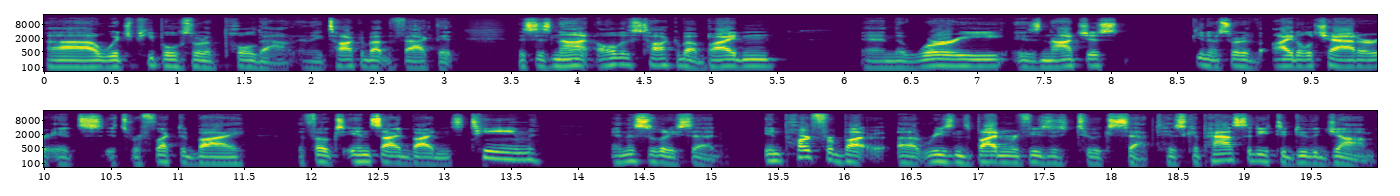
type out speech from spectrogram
uh, which people sort of pulled out. And they talk about the fact that this is not all this talk about Biden and the worry is not just you know sort of idle chatter. It's it's reflected by the folks inside Biden's team, and this is what he said. In part for uh, reasons Biden refuses to accept his capacity to do the job.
